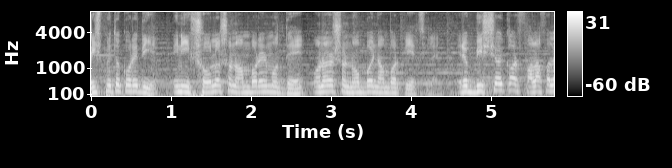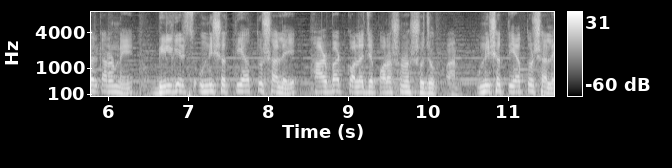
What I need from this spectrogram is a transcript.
বিস্মিত করে দিয়ে তিনি ষোলোশো নম্বরের মধ্যে পনেরোশো নব্বই নম্বর পেয়েছিলেন। এর বিস্ময়কর ফলাফলের কারণে বিল গেটস উনিশশো তিয়াত্তর সালে হার্ভার্ড কলেজে পড়াশোনার সুযোগ পান। উনিশশো তিয়াত্তর সালে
